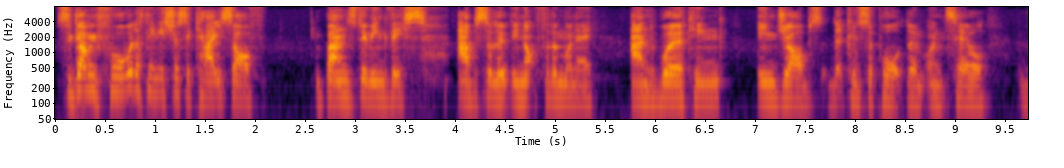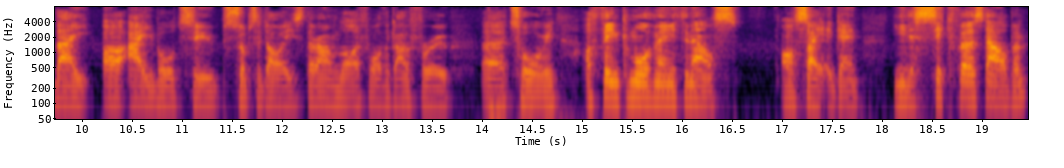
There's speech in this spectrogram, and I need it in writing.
So going forward, I think it's just a case of bands doing this absolutely not for the money and working in jobs that can support them until they are able to subsidise their own life while they go through uh, touring. I think more than anything else, I'll say it again, you need a sick first album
